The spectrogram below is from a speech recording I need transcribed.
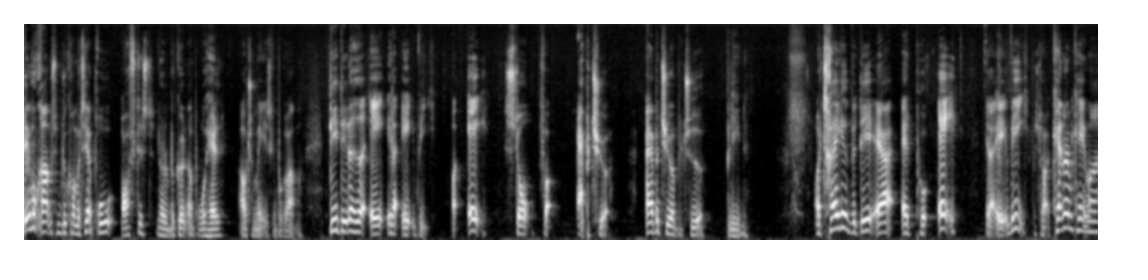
Det program, som du kommer til at bruge oftest, når du begynder at bruge halvautomatiske programmer, det er det, der hedder A eller AV. Og A står for aperture. Aperture betyder blinde. Og tricket ved det er, at på A eller AV, hvis du har Canon-kamera,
